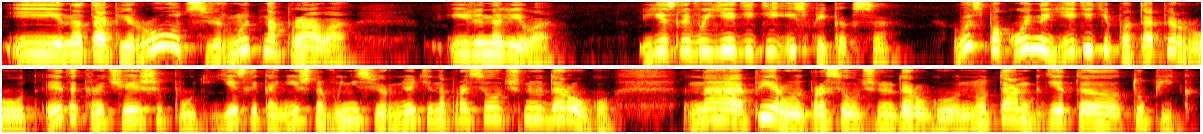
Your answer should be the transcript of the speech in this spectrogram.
И на Таппер-роуд свернуть направо или налево. Если вы едете из Пикакса, вы спокойно едете по Таппер-Роуд. Это кратчайший путь, если, конечно, вы не свернете на проселочную дорогу, на первую проселочную дорогу, но там где-то тупик.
